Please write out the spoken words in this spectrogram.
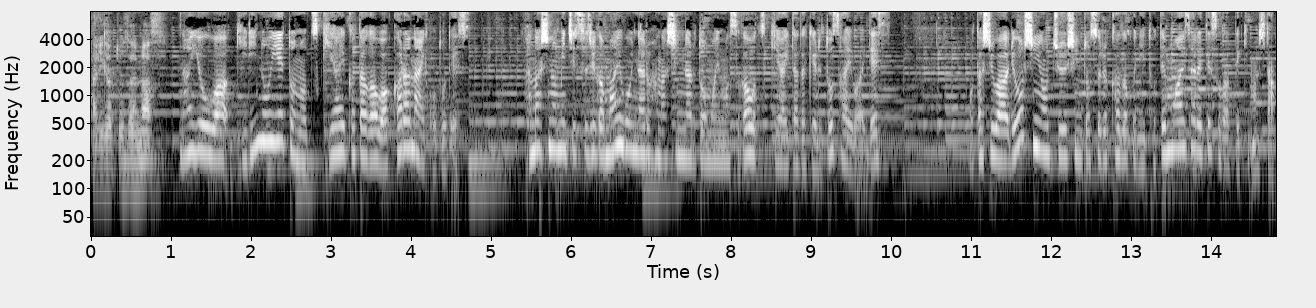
ありがとうございます内容は義理の家との付き合い方がわからないことです話の道筋が迷子になる話になると思いますがお付き合いいただけると幸いです私は両親を中心とする家族にとても愛されて育ってきました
